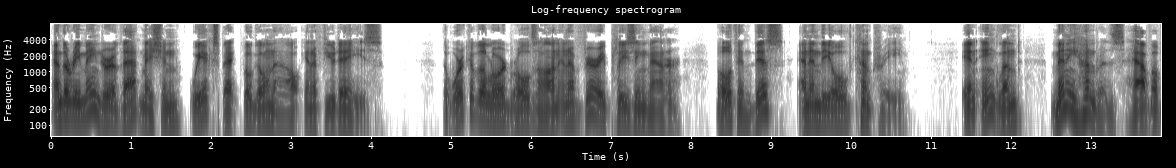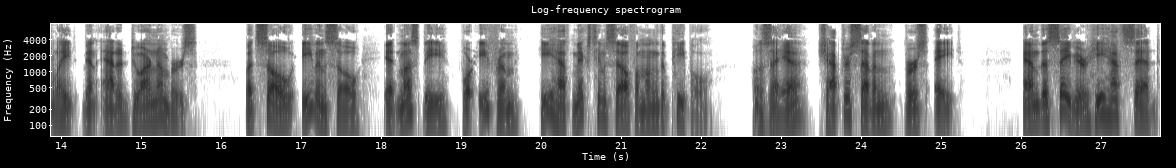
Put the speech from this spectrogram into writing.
and the remainder of that mission we expect will go now in a few days. The work of the Lord rolls on in a very pleasing manner, both in this and in the old country. In England, many hundreds have of late been added to our numbers. But so, even so, it must be, for Ephraim he hath mixed himself among the people. Hosea chapter 7, verse 8. And the Saviour he hath said,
